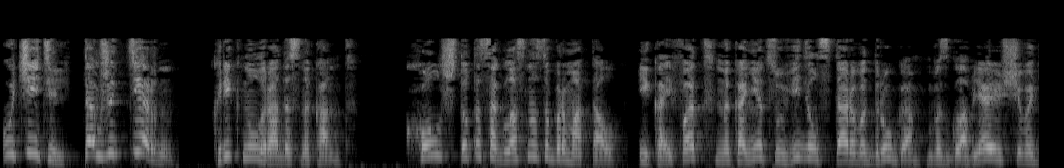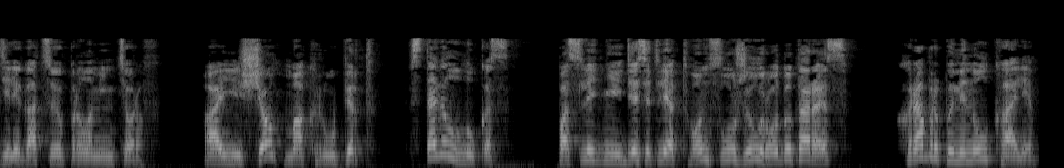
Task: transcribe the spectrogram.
«Учитель, там же Терн!» — крикнул радостно Кант. Холл что-то согласно забормотал, и Кайфат наконец увидел старого друга, возглавляющего делегацию парламентеров. «А еще Мак Руперт», — вставил Лукас. «Последние десять лет он служил роду Торрес». Храбро помянул Кали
